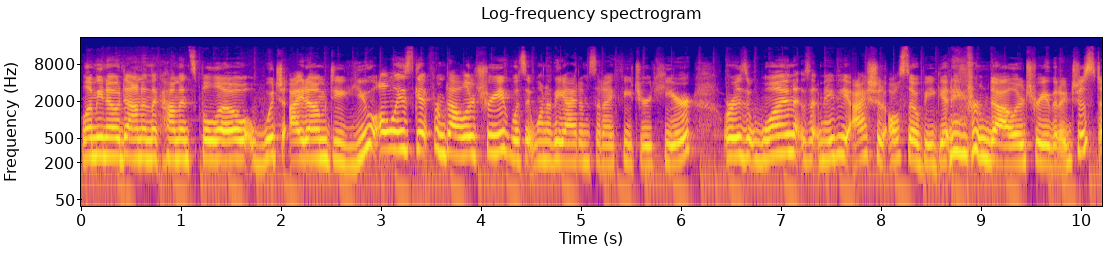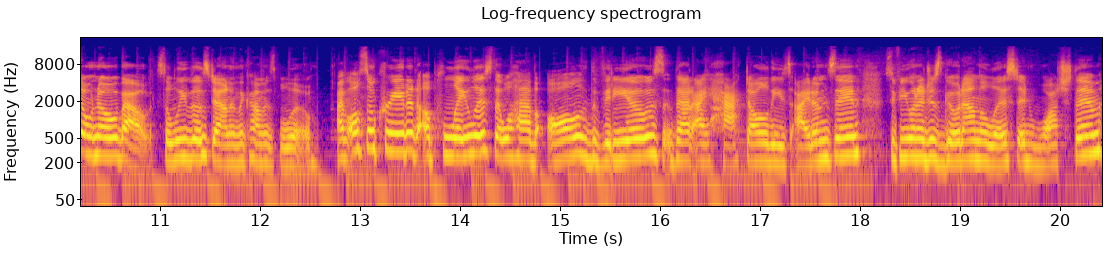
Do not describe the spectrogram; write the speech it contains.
Let me know down in the comments below which item do you always get from Dollar Tree? Was it one of the items that I featured here? Or is it one that maybe I should also be getting from Dollar Tree that I just don't know about? So leave those down in the comments below. I've also created a playlist that will have all of the videos that I hacked all these items in. So if you wanna just go down the list and watch them,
